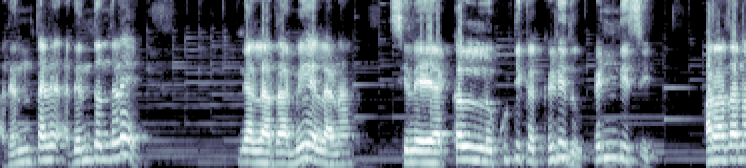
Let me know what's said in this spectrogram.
ಅದೆಂತಳೆ ಅದೆಂತಂದಳೆ ನೆಲದ ಮೇಲಣ, ಶಿಲೆಯ ಕಲ್ಲು ಕುಟಿಕ ಕಡಿದು, ಖಂಡಿಸಿ ಹರದನ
